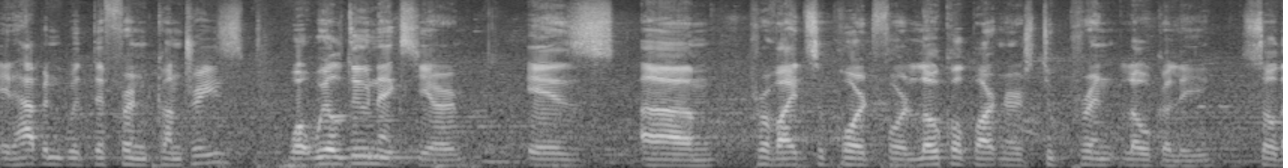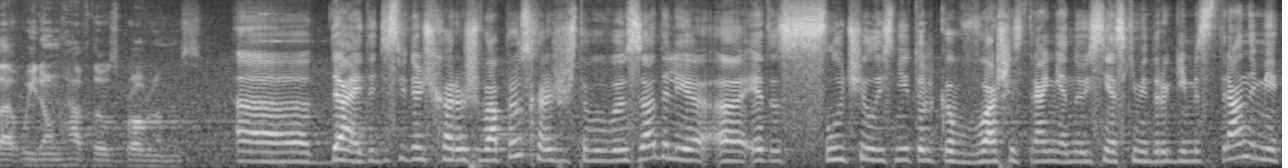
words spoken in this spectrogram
It happened with different countries. What we'll do next year is um, provide support for local partners to print locally, so that we don't have those problems. А, Да, это действительно очень хороший вопрос. Хорошо, что вы его задали. А, Это случилось не только в вашей стране, но и с несколькими другими странами.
